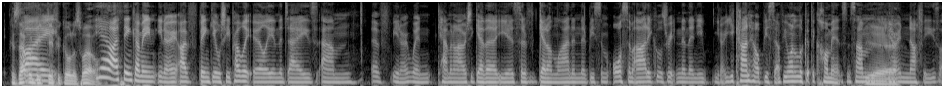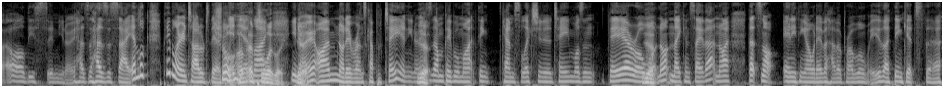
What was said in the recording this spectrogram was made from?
Because that would I- be difficult as well. Yeah, I think, I mean, you know, I've been guilty probably early in the days um, of, you know, when Cam and I were together, you sort of get online and there'd be some awesome articles written and then you, you know, you can't help yourself. You want to look at the comments and some, Yeah. you know, nuffies like, oh, this and, you know, has, has a say. And look, people are entitled to their Sure, opinion. absolutely, Like, you know, yeah. I'm not everyone's cup of tea and, you know, Yeah. some people might think Cam's selection in a team wasn't fair or whatnot and they can say that. And I, that's not anything I would ever have a problem with. I think it's the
